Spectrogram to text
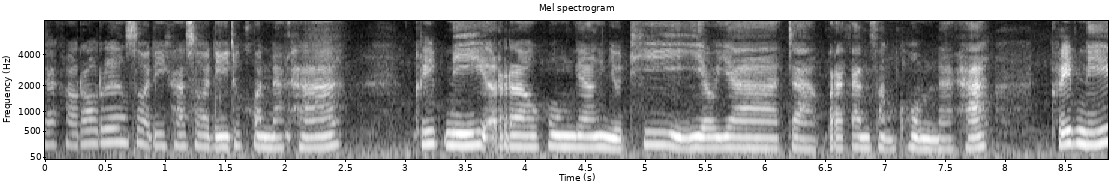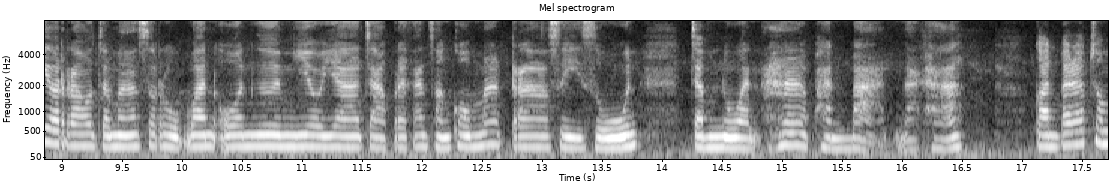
จากข่าวเล่าเรื่องสวัสดีค่ะ สวัสดีทุกคนนะคะ คลิปนี้เราคงยังอยู่ที่เยียวยาจากประกันสังคมนะคะ คลิปนี้เราจะมาสรุปวันโอนเงินเยียวยาจากประกันสังคมมาตรา 40จำนวน 5,000 บาทนะคะก่อนไปรับชม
